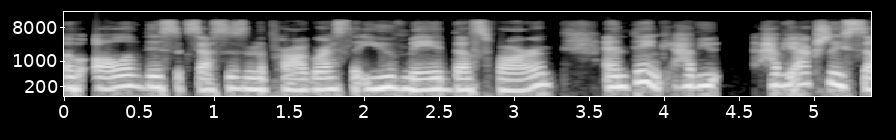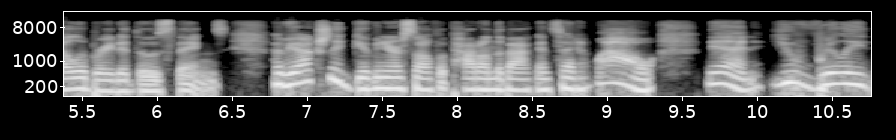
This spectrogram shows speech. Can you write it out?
of all of the successes and the progress that you've made thus far? And think, have you have you actually celebrated those things? Have you actually given yourself a pat on the back and said, wow, man, you really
